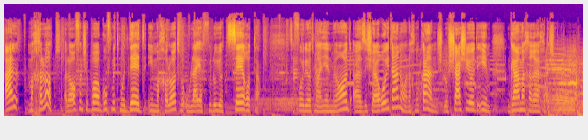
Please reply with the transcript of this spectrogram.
על מחלות, על האופן שבו הגוף מתמודד עם מחלות ואולי אפילו יוצר אותן. צפוי להיות מעניין מאוד, אז יישארו איתנו, אנחנו כאן, שלושה שיודעים, גם אחרי החדשות.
